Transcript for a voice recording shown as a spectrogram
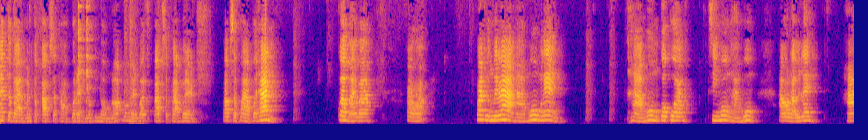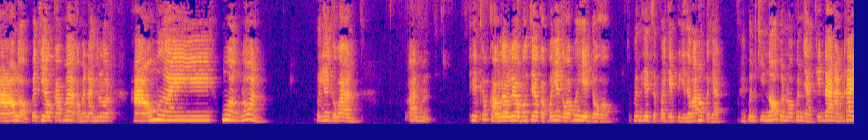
มาตบานมันกับปรับสภาพบ่ได้เนาะพี่น้องเนาะมันเป็นว่าปรับสภาพบ่ได้ปรับสภาพบ่ท่านความหมายว่าอ่าว่าถึงเวลาหาโมงแรงหาโมงก็กว่าสี่โมงหาโมง เอาเราเลยหาวหรอกไปเที่ยวกลับมากับมันนั่งอยู่รถหาวเมื่อยห่วงนอนเพื่อนกับว่าอันอันเฮ็ดกับเขาวแล้วๆบางเจ้ากับเพื่อนกับว่าเพื่อเฮ็ดดอกเพื่อนเฮ็ดสปาเกตตีแต่ว่าเขาก็อยากให้เพื่อนกินเนาะเพื่อนว่าเพื่อนอยากกินอาหารไทย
